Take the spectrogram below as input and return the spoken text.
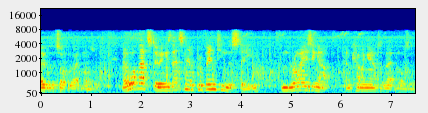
over the top of that nozzle. Now what that's doing is that's now preventing the steam from rising up and coming out of that nozzle.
